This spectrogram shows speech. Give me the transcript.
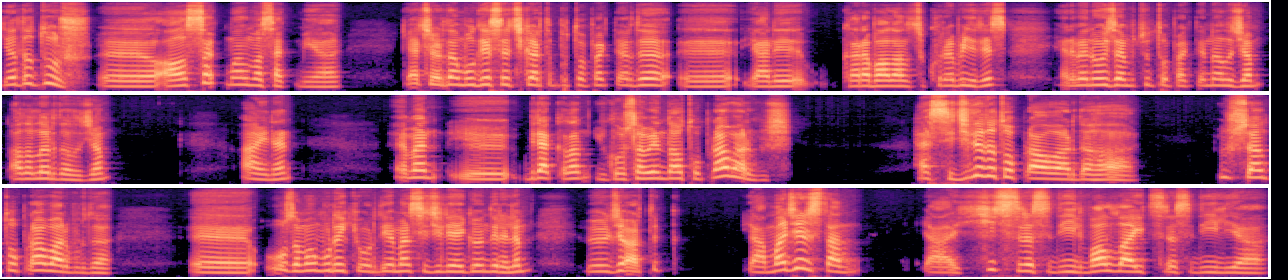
Ya da dur. e, alsak mı almasak mı ya? Gerçi oradan Bulgaristan'ı çıkartıp bu topraklarda e, yani kara bağlantısı kurabiliriz. Yani ben o yüzden bütün topraklarını alacağım. Adaları da alacağım. Aynen. Hemen e, bir dakika lan Yugoslavya'nın daha toprağı varmış. Ha Sicilya'da toprağı var daha. 3 tane toprağı var burada. E, o zaman buradaki orduyu hemen Sicilya'ya gönderelim. Böylece artık ya Macaristan ya hiç sırası değil. Vallahi hiç sırası değil ya.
